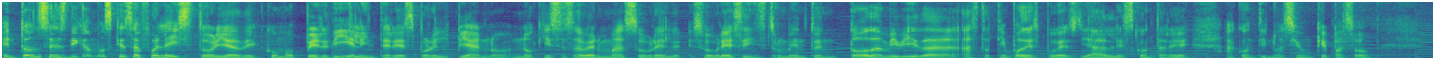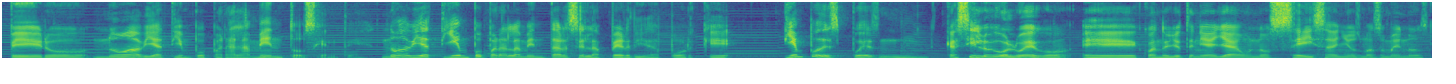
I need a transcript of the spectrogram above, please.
Entonces, digamos que esa fue la historia de cómo perdí el interés por el piano. No quise saber más sobre, sobre ese instrumento en toda mi vida hasta tiempo después, ya les contaré a continuación qué pasó. Pero no había tiempo para lamentos, gente. No había tiempo para lamentarse la pérdida porque tiempo después, casi luego luego, eh, cuando yo tenía ya unos 6 años más o menos,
